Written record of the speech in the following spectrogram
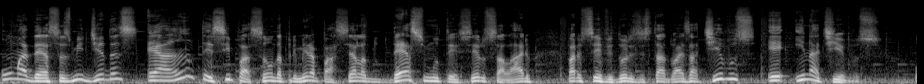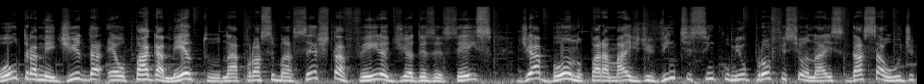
Uma dessas medidas é a antecipação da primeira parcela do 13º salário para os servidores estaduais ativos e inativos. Outra medida é o pagamento na próxima sexta-feira, dia 16, de abono para mais de 25 mil profissionais da saúde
